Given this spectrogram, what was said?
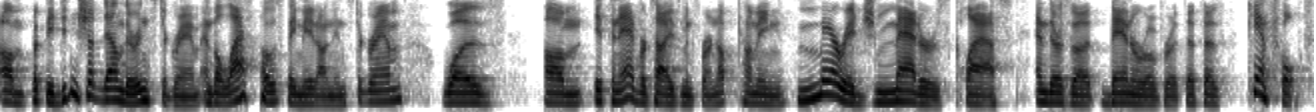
Um, but they didn't shut down their Instagram. And the last post they made on Instagram was. Um, it's an advertisement for an upcoming marriage matters class, and there's a banner over it that says "canceled."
